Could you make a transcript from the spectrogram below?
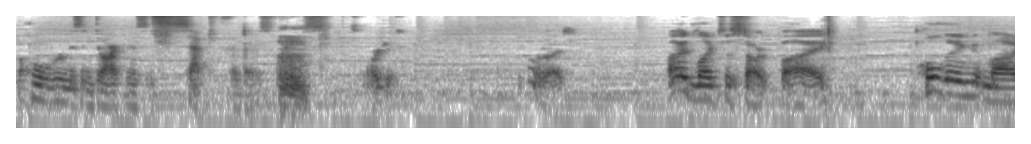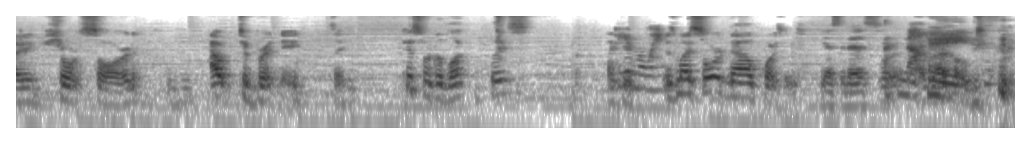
The whole room is in darkness except for those flames. It's gorgeous. Alright. I'd like to start by holding my short sword out to Brittany. Say, kiss for good luck, please. Thank Give you. him a wink. Is my sword now poisoned? yes, it is. Well, Nice. I hoped.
